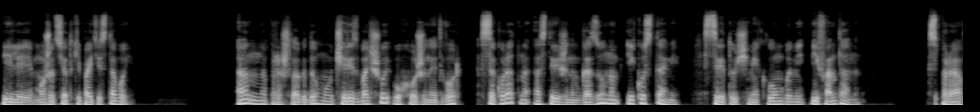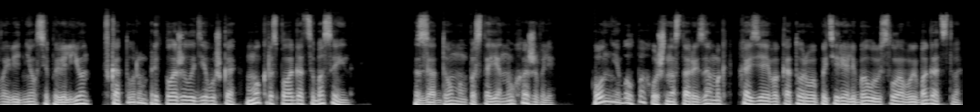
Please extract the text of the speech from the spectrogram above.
«Или, может, все-таки пойти с тобой?» Анна прошла к дому через большой ухоженный двор с аккуратно остриженным газоном и кустами, с цветущими клумбами и фонтаном. Справа виднелся павильон, в котором, предположила девушка, мог располагаться бассейн. За домом постоянно ухаживали. Он не был похож на старый замок, хозяева которого потеряли былую славу и богатство.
